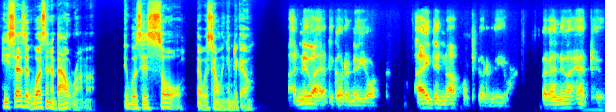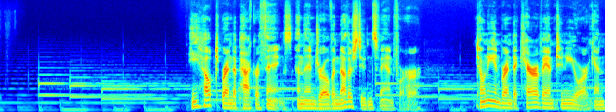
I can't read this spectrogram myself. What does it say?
He says it wasn't about Rama. It was his soul that was telling him to go. I knew I had to go to New York. I did not want to go to New York, but I knew I had to. He helped Brenda pack her things and then drove another student's van for her. Tony and Brenda caravanned to New York, and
